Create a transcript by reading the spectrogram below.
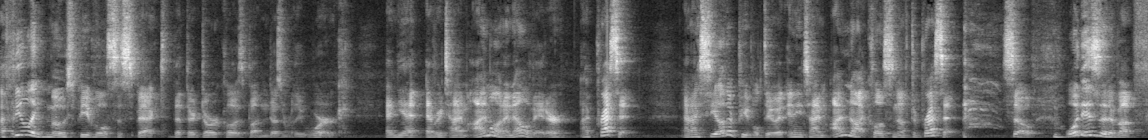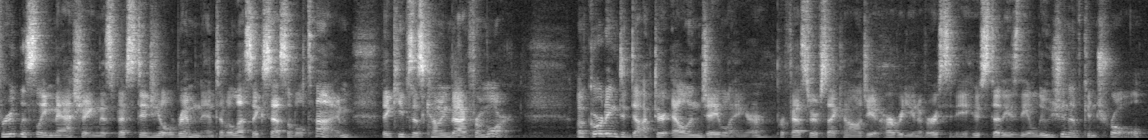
I feel like most people suspect that their door close button doesn't really work, and yet every time I'm on an elevator, I press it. And I see other people do it anytime I'm not close enough to press it. So, what is it about fruitlessly mashing this vestigial remnant of a less accessible time that keeps us coming back for more? According to Dr. Ellen J. Langer, professor of psychology at Harvard University, who studies the illusion of control,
